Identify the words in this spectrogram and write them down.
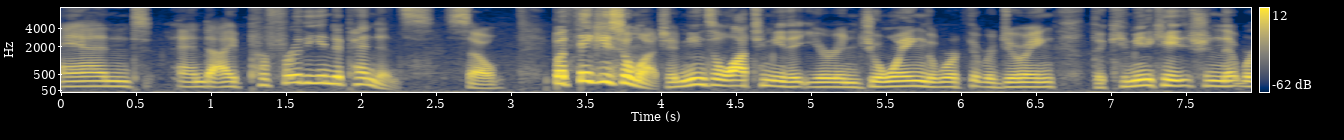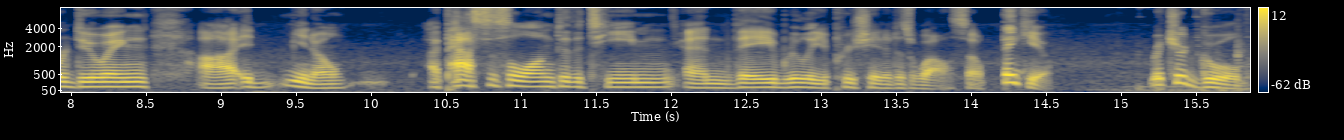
and and I prefer the independence. So, but thank you so much. It means a lot to me that you're enjoying the work that we're doing, the communication that we're doing. Uh, it, you know, I pass this along to the team, and they really appreciate it as well. So, thank you, Richard Gould.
